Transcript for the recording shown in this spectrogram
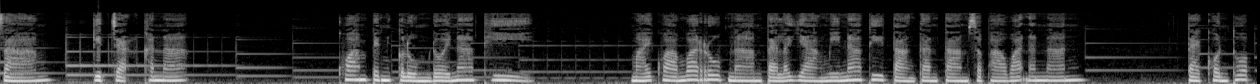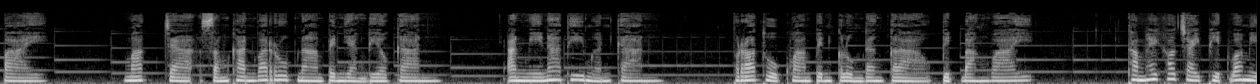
3. กิจจคณะ ความเป็นกลุ่มโดยหน้าที่ หมายความว่ารูปนามแต่ละอย่างมีหน้าที่ต่างกันตามสภาวะนั้นๆ แต่คนทั่วไป มักจะสำคัญว่ารูปนามเป็นอย่างเดียวกัน อันมีหน้าที่เหมือนกัน เพราะถูกความเป็นกลุ่มดังกล่าวปิดบังไว้ทำให้เข้าใจผิดว่ามี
